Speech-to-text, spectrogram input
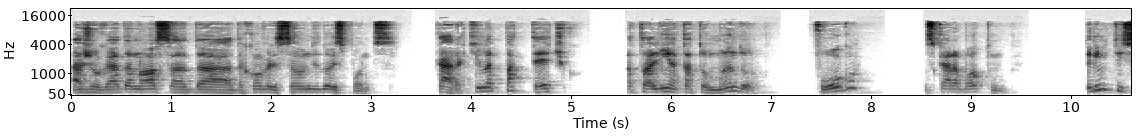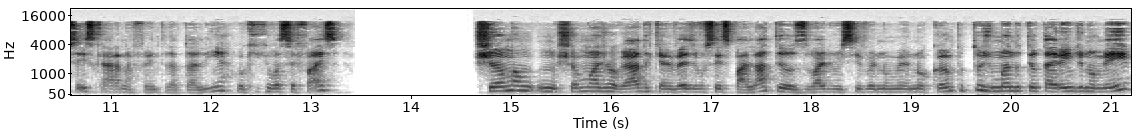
A jogada nossa da, da conversão de dois pontos. Cara, aquilo é patético. A tua linha tá tomando fogo, os caras botam 36 caras na frente da tua linha, o que, que você faz? Chama, um, chama uma jogada que ao invés de você espalhar teus wide receiver no, no campo, tu manda o teu Tyrande no meio,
